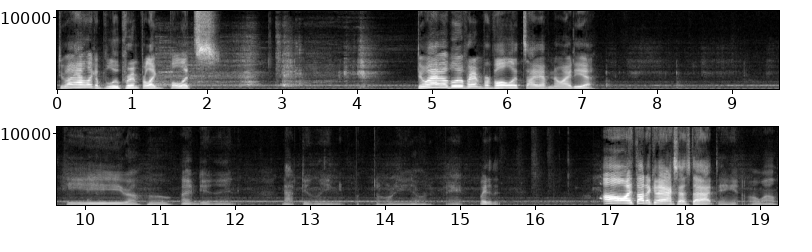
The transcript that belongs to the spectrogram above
Do I have like a blueprint for like bullets? Do I have a blueprint for bullets? I have no idea. Hero, I'm doing, not doing. Wait a minute. Oh, I thought I could access that. Dang it. Oh well.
